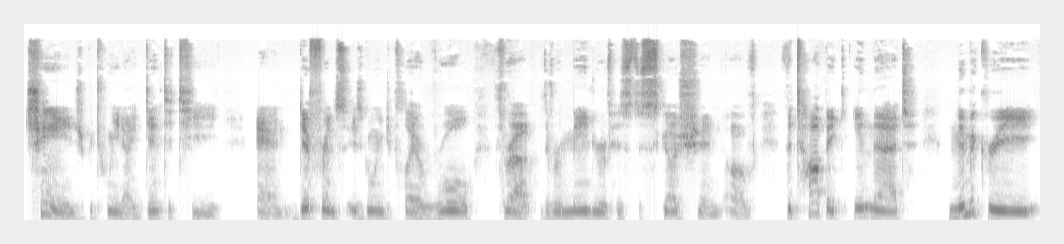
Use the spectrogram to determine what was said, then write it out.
change, between identity and difference, is going to play a role throughout the remainder of his discussion of the topic, in that mimicry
